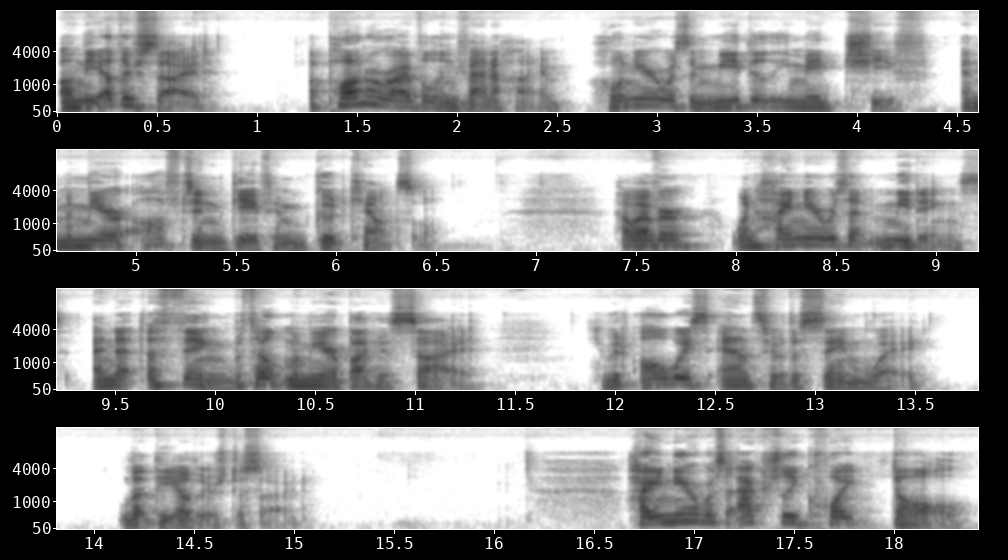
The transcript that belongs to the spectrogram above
On the other side, upon arrival in Vanaheim, Hoenir was immediately made chief, and Mimir often gave him good counsel. However, when Hoenir was at meetings, and at the thing without Mimir by his side, he would always answer the same way let the others decide. Hoenir was actually quite dull,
